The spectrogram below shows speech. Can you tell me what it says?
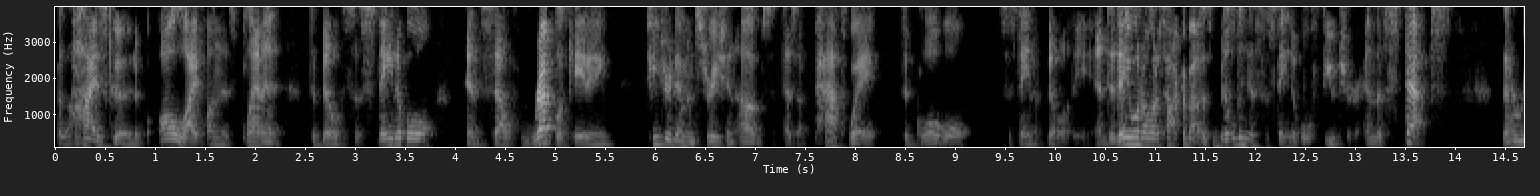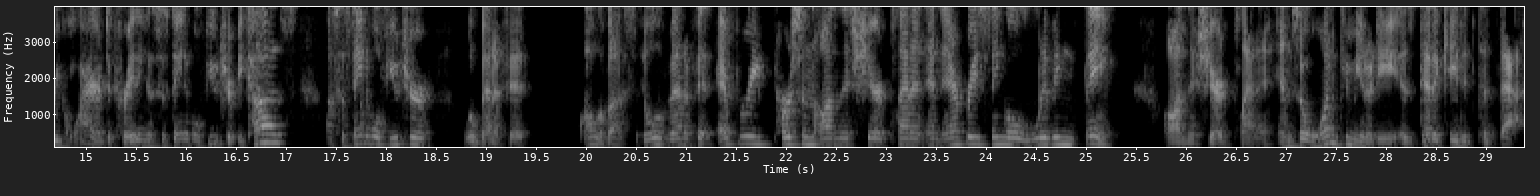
for the highest good of all life on this planet to build sustainable and self replicating teacher demonstration hubs as a pathway to global sustainability. And today, what I want to talk about is building a sustainable future and the steps that are required to creating a sustainable future because a sustainable future will benefit all of us. It will benefit every person on this shared planet and every single living thing on this shared planet. And so, one community is dedicated to that.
